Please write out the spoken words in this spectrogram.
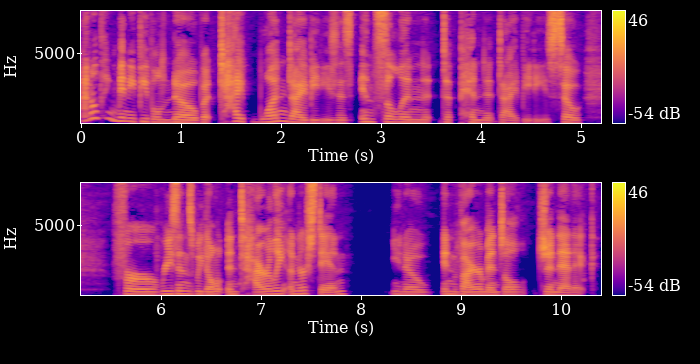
I don't think many people know, but type 1 diabetes is insulin dependent diabetes. So, for reasons we don't entirely understand, you know, environmental, genetic,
